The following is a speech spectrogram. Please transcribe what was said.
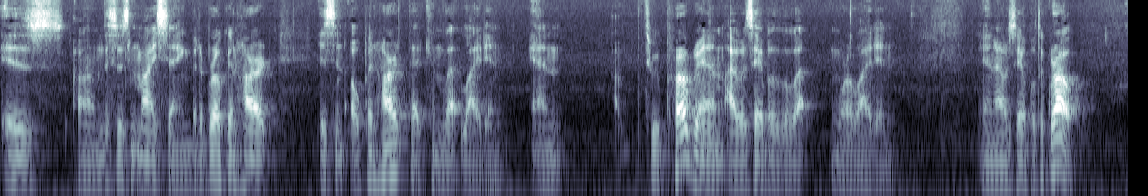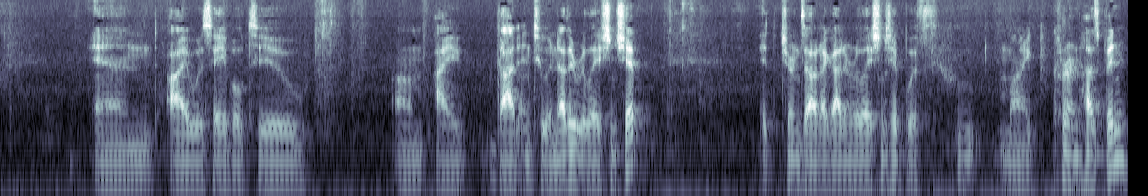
is, um, this isn't my saying, but a broken heart is an open heart that can let light in. And through program, I was able to let more light in. And I was able to grow and I was able to. Um, I got into another relationship. It turns out I got in a relationship with who, my current husband,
